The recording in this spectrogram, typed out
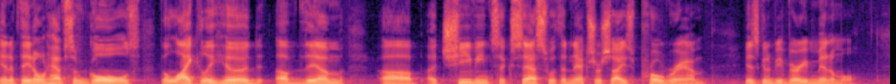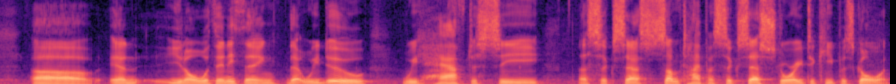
and if they don't have some goals, the likelihood of them uh, achieving success with an exercise program is going to be very minimal. Uh, and you know, with anything that we do, we have to see a success, some type of success story to keep us going.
